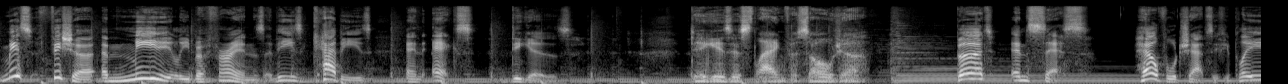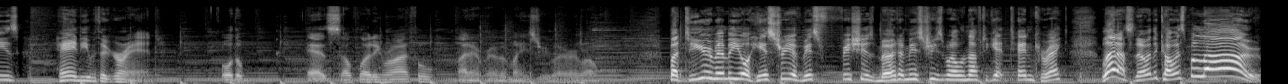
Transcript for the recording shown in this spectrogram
Miss Fisher immediately befriends these cabbies and ex diggers. Diggers is slang for soldier. Bert and Cec. Helpful chaps, if you please. Handy with a grand. Or the as self-loading rifle. I don't remember my history very well. But do you remember your history of Miss Fisher's murder mysteries well enough to get 10 correct? Let us know in the comments below!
